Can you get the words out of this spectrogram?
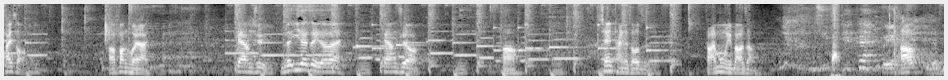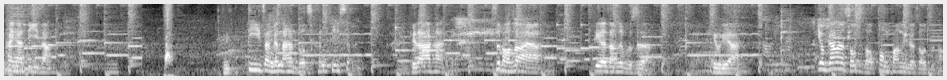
拍手。好，放回来，盖上去。你的一在这里，对不对？盖上去哦。好，现在弹个手指，打梦一巴掌。好，看一下第一张。你第一张你要拿很多张，第一张给大家看，是跑上来啊。第二张就不是了，厉不厉害？好厉害。用刚刚的手指头碰方宇的手指头，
